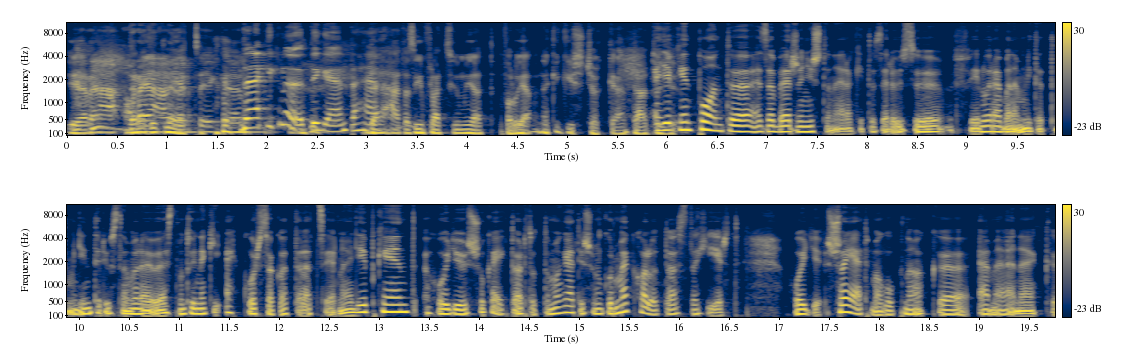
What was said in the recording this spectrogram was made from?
rá, a de nekik nőtt. De nekik nőtt, igen. Tehát. De hát az infláció miatt valójában nekik is csökkent. Tehát, Egyébként hogy... pont ez a Berzsenyis tanár, akit az előző fél órában említettem, hogy interjúztam vele, ő ezt mondta, hogy neki ekkor szakadt el a cérna egyébként, hogy ő sokáig tartotta magát, és amikor meghallotta azt a hírt, hogy saját maguknak emelnek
